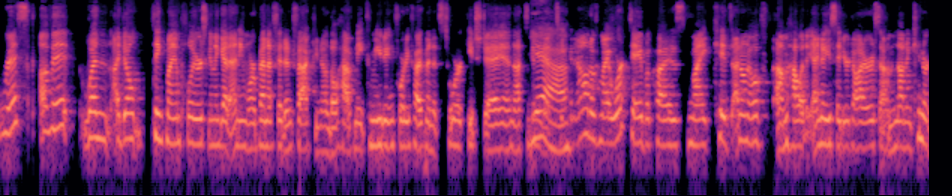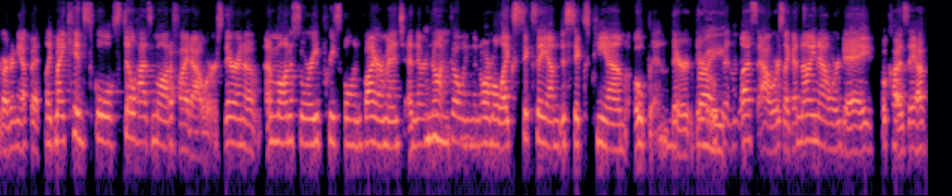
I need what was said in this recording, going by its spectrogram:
risk of it when I don't think my employer is going to get any more benefit. In fact, you know, they'll have me commuting 45 minutes to work each day, and that's going to yeah. get taken out of my workday because my kids, I don't know if um, how it, I know you said your daughter's um, not in kindergarten yet, but like my kids' school still has modified hours. They're in a, a Montessori preschool environment and they're mm-hmm. not going the normal like 6 a.m. to 6 p.m. open. They're, they're right. open less hours, like a nine hour day because they have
